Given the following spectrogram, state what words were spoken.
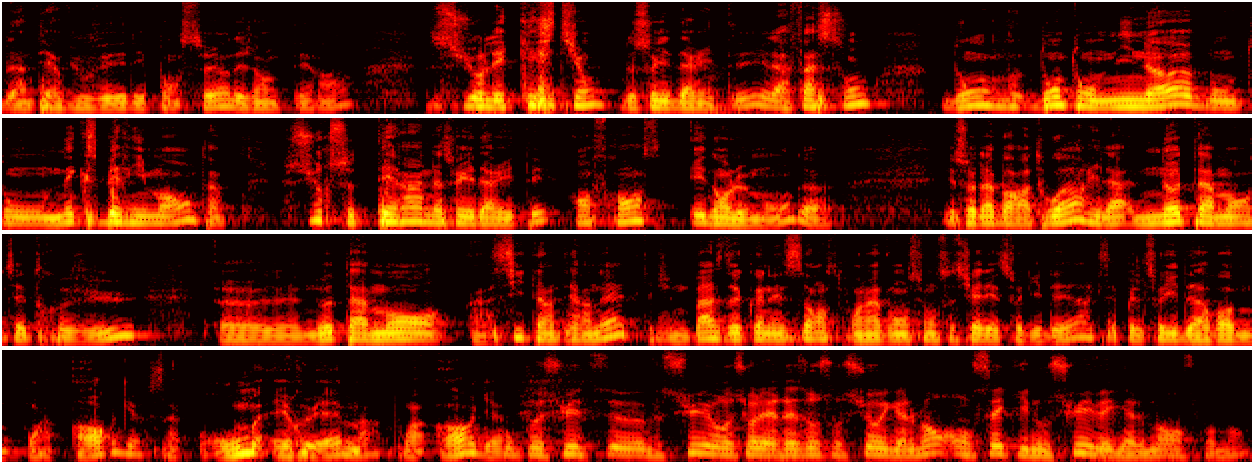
d'interviewer des penseurs, des gens de terrain, sur les questions de solidarité et la façon dont, dont, on innove, dont on expérimente sur ce terrain de la solidarité en France et dans le monde. Et ce laboratoire, il a notamment cette revue, euh, notamment un site internet qui est une base de connaissances pour l'invention sociale et solidaire qui s'appelle solidarum.org, room, R-U-M, hein, .org. On peut euh, suivre sur les réseaux sociaux également. On sait qu'ils nous suivent également en ce moment.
